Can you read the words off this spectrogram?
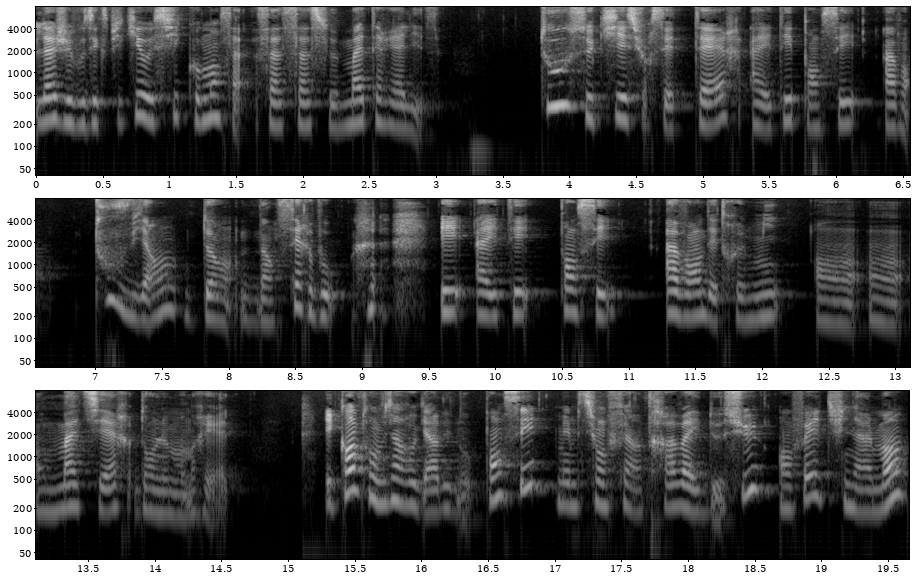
Là, je vais vous expliquer aussi comment ça se matérialise. Tout ce qui est sur cette terre a été pensé avant. Tout vient d'un cerveau et a été pensé avant d'être mis en matière dans le monde réel. Et quand on vient regarder nos pensées, même si on fait un travail dessus, en fait, finalement,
